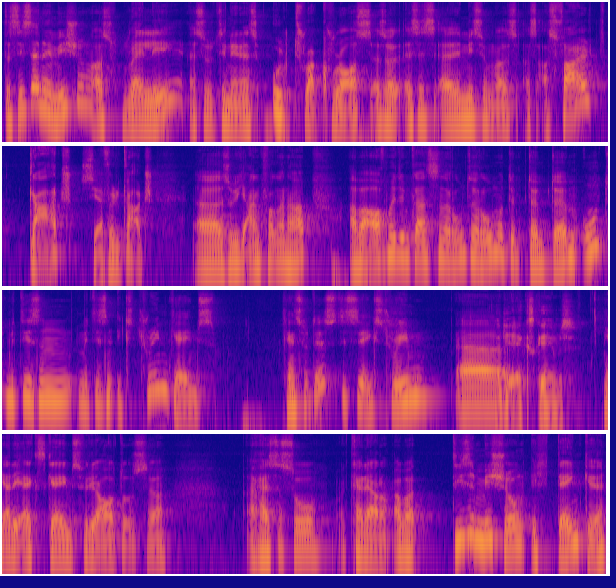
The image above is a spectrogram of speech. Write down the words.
Das ist eine Mischung aus Rallye, also sie nennen es Ultra Cross, also es ist eine Mischung aus, aus Asphalt, Gatsch, sehr viel Gatsch, äh, so wie ich angefangen habe, aber auch mit dem ganzen Rundherum und dem Töm-Töm und mit diesen, mit diesen Extreme Games. Kennst du das? Diese Extreme. Äh, die X-Games. Ja, die X-Games für die Autos, ja. Heißt das so? Keine Ahnung. Aber diese Mischung, ich denke,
